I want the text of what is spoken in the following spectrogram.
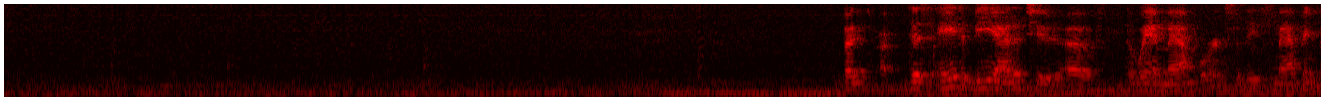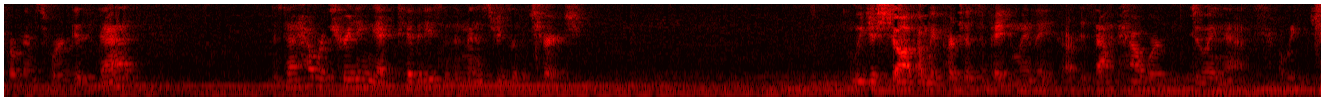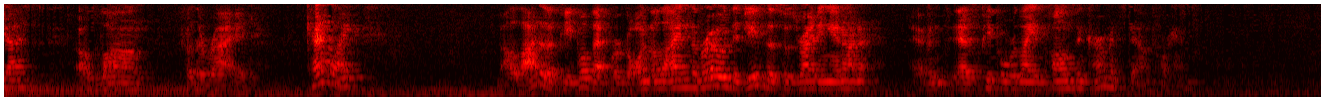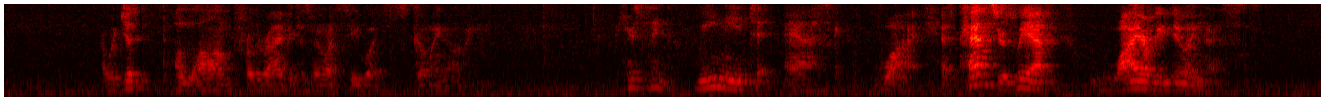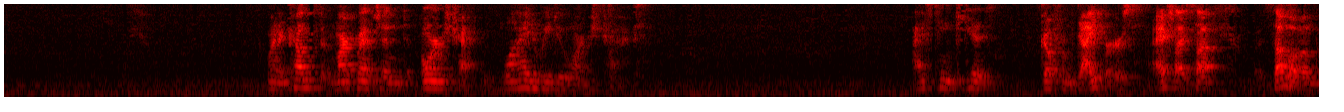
But this A to B attitude of way a map works, or these mapping programs work, is that is that how we're treating the activities and the ministries of the church? We just show up and we participate and we leave. Is that how we're doing that? Are we just along for the ride? Kind of like a lot of the people that were going to line the road that Jesus was riding in on as people were laying palms and garments down for him. Are we just along for the ride because we want to see what's going on? Here's the thing we need to ask why. As pastors, we ask, why are we doing this? When it comes to, Mark mentioned Orange Track. Why do we do Orange Track? I've seen kids go from diapers. Actually, I saw some of them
